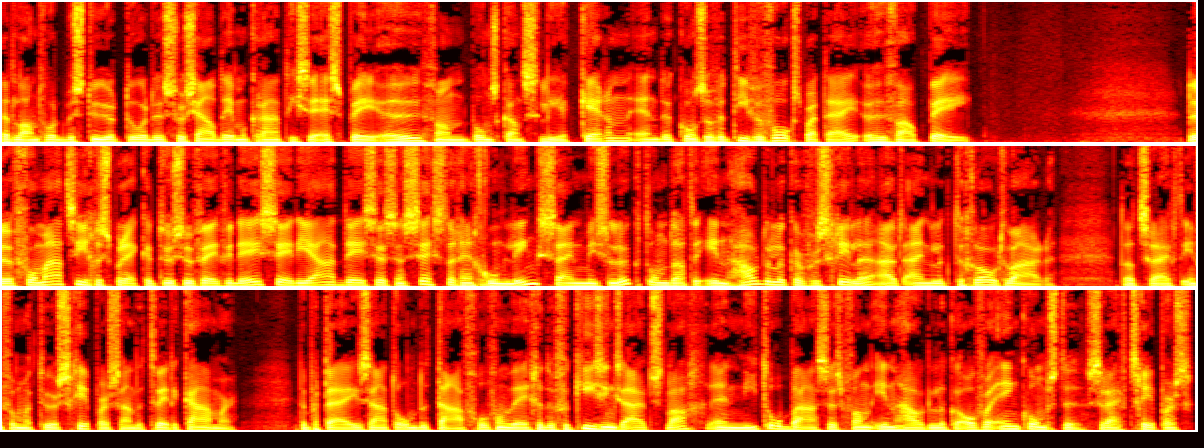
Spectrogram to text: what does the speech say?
Het land wordt bestuurd door de sociaal-democratische SPE van bondskanselier Kern... en de conservatieve volkspartij EVP. De formatiegesprekken tussen VVD, CDA, D66 en GroenLinks zijn mislukt omdat de inhoudelijke verschillen uiteindelijk te groot waren. Dat schrijft informateur Schippers aan de Tweede Kamer. De partijen zaten om de tafel vanwege de verkiezingsuitslag en niet op basis van inhoudelijke overeenkomsten, schrijft Schippers.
